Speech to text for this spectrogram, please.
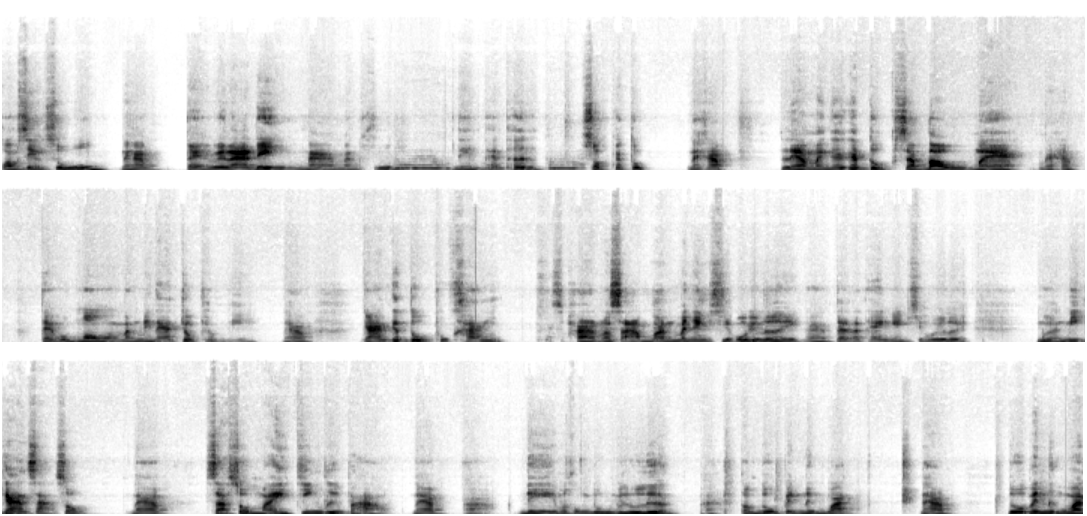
ความเสี่ยงสูงนะครับ แต่เวลาเด้งมามันคุ้มเน้นแพทเทิร์นศพกระตุกนะครับ แล้วมันก็กระตุกซะเบามากนะครับ แต่ผมมองว่ามันไม่น่าจบแถวนี้นะครับ การกระตุกทุกครั้งผ่านมาสามวันมันยังเขียวอยู่เลยนะแต่ละแท่งยังเขียวอยู่เลย เหมือนมีการสะสมนะครับ สะสมไหมจริงหรือเปล่า นะครับอ่าเดย์มันคงดูไม่รู้เรื่องอ่าต้องดูเป็นหนึ่งวันนะครับ ดูเป็นหนึ่งวัน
